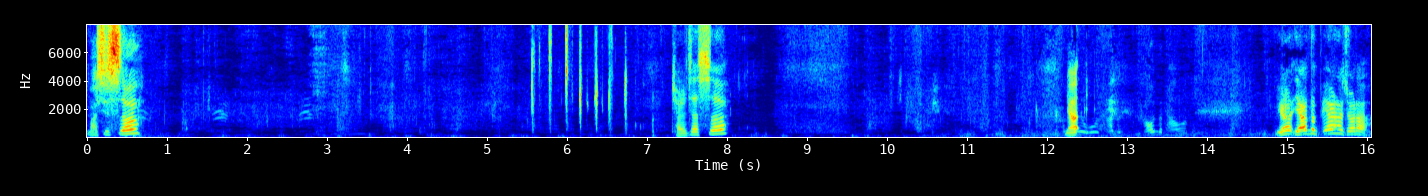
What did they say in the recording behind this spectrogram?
맛있어? 잘 잤어? 야, 야, 야도 뼈 하나 줘라.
